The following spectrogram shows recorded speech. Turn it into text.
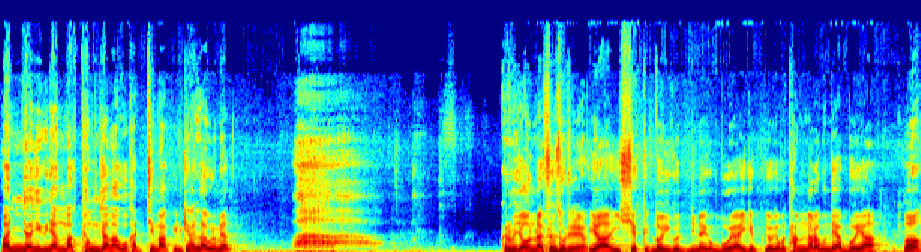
완전히 그냥 막 병장하고 같이 막 이렇게 하려고 그러면 와. 그러면 이제 어느 날 쓴소리를 해요. 야 이 새끼 너 이거 니네 이거 뭐야? 이게 여기가 뭐 당나라 군대야? 뭐야? 어?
